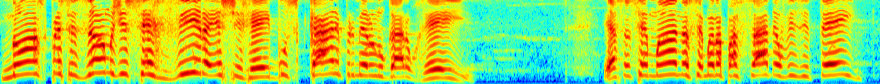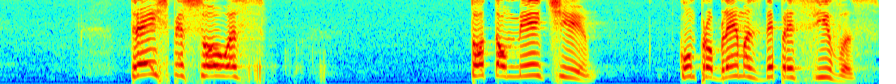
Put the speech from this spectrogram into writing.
Nós precisamos de servir a este rei, buscar em primeiro lugar o rei. Essa semana, semana passada, eu visitei três pessoas totalmente com problemas depressivas.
